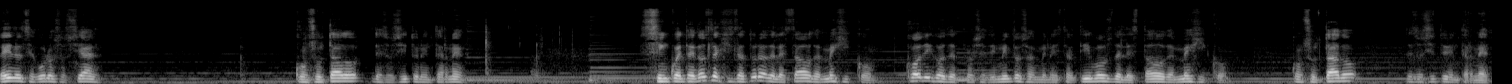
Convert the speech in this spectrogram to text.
Ley del Seguro Social, consultado de su sitio en Internet. 52 Legislatura del Estado de México, Código de Procedimientos Administrativos del Estado de México, consultado de su sitio en Internet.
